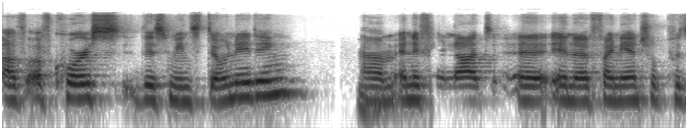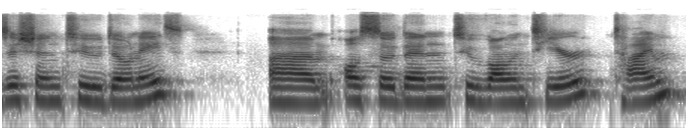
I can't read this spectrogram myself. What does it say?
of, of course, this means donating. Mm-hmm. Um, and if you're not uh, in a financial position to donate, um, also then to volunteer time,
